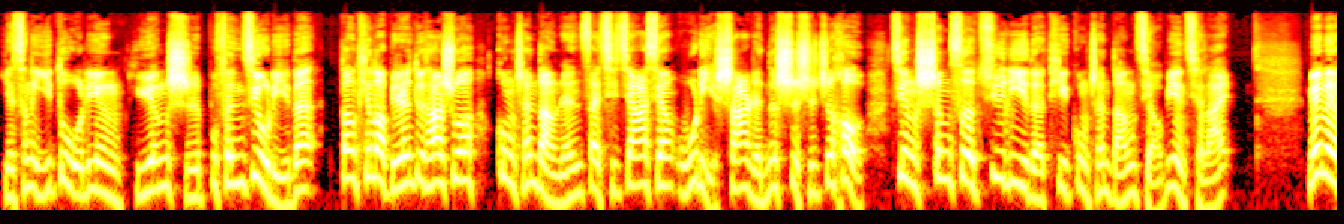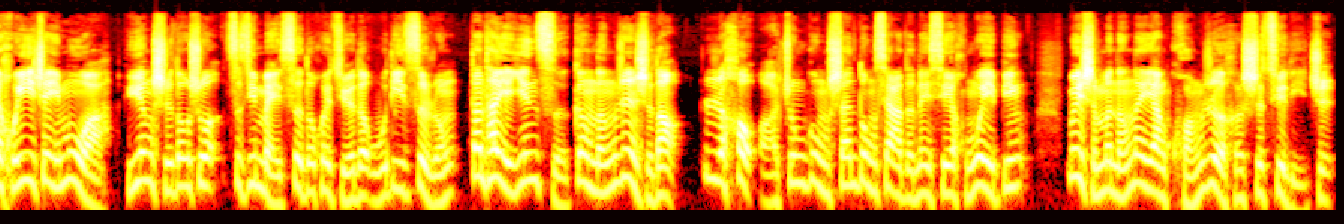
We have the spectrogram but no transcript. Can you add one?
也曾一度令余英时不分就里的，当听到别人对他说共产党人在其家乡无理杀人的事实之后，竟声色俱厉地替共产党狡辩起来。每每回忆这一幕啊，余英时都说自己每次都会觉得无地自容，但他也因此更能认识到日后啊，中共煽动下的那些红卫兵为什么能那样狂热和失去理智。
